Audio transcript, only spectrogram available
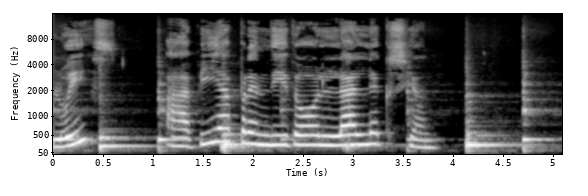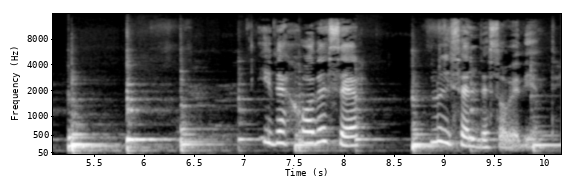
Luis había aprendido la lección y dejó de ser Luis el desobediente.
